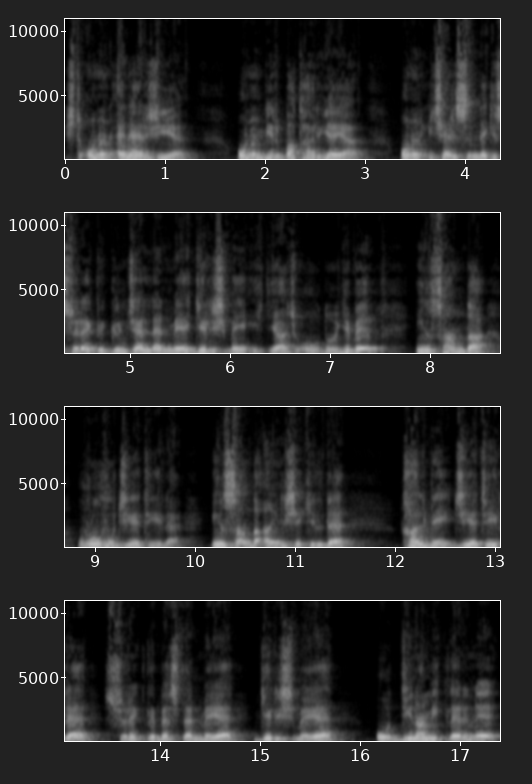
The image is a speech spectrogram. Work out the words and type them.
İşte onun enerjiye, onun bir bataryaya, onun içerisindeki sürekli güncellenmeye, gelişmeye ihtiyacı olduğu gibi insan da ruhu cihetiyle, insan da aynı şekilde kalbi cihetiyle sürekli beslenmeye, gelişmeye, o dinamiklerini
